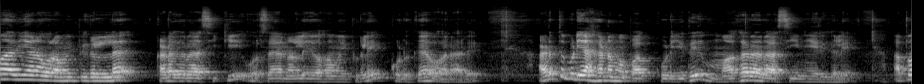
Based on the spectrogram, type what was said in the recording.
மாதிரியான ஒரு அமைப்புகளில் கடகராசிக்கு ஒரு ச நல்ல யோகா அமைப்புகளை கொடுக்க வராரு. அடுத்தபடியாக நம்ம பார்க்கக்கூடியது மகர ராசி நேர்களே. அப்போ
